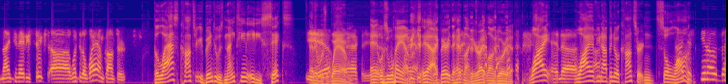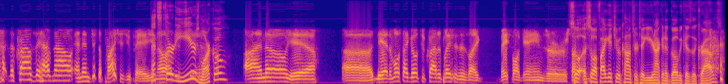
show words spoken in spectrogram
1986. Uh, I went to the Wham concert. The last concert you've been to was 1986, And it was Wham. exactly, and it was Wham. yeah, I buried the headline. You're right, Longoria. Why? And, uh, why have you not been to a concert in so long? just, you know, the the crowds they have now, and then just the prices you pay. You That's know, 30 just- years, yeah. Marco. I know, yeah. Uh, yeah, the most I go to crowded places is like baseball games or something. So, so if I get you a concert ticket, you're not going to go because of the crowds.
